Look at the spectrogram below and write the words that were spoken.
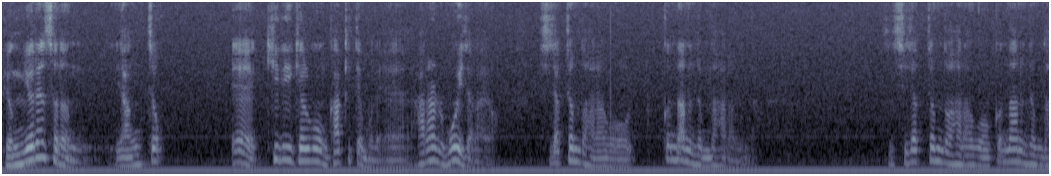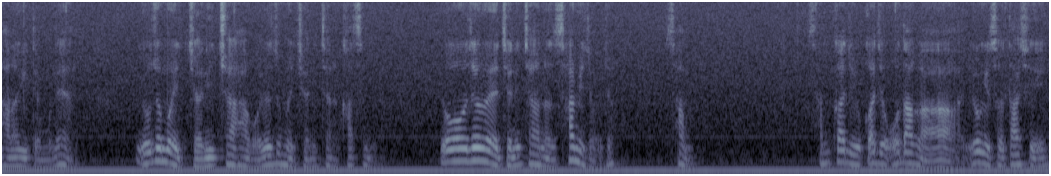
병렬에서는 양쪽의 길이 결국은 같기 때문에 하나를 모이잖아요. 시작점도 하나고 끝나는 점도 하나입니다. 시작점도 하나고 끝나는 점도 하나이기 때문에 요즘의 전이차하고 요즘의 전이차는 같습니다. 요점의 전이차는 3이죠. 그죠? 3. 3까지 여기까지 오다가 여기서 다시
